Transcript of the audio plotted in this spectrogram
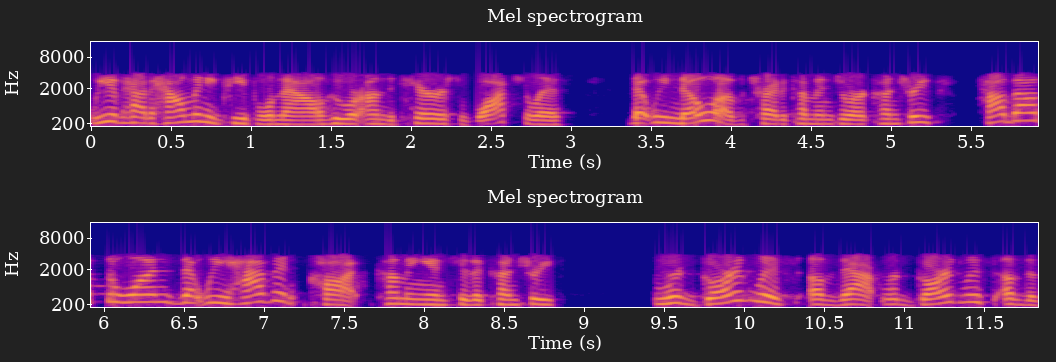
We have had how many people now who are on the terrorist watch list that we know of try to come into our country? How about the ones that we haven't caught coming into the country regardless of that, regardless of the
